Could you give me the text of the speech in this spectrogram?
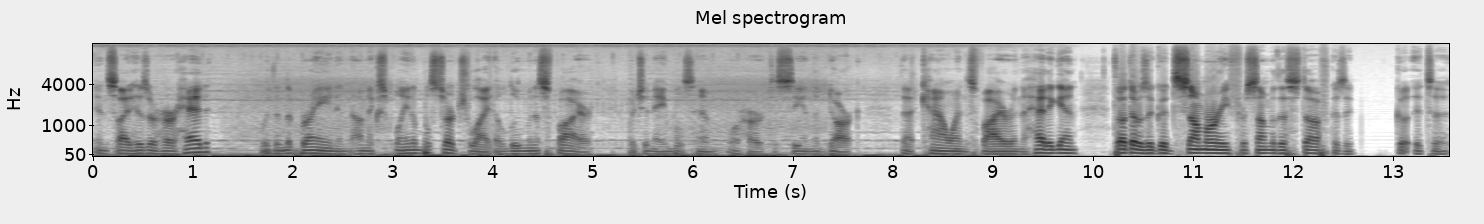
inside his or her head, within the brain, an unexplainable searchlight, a luminous fire, which enables him or her to see in the dark. That Cowan's fire in the head again. Thought that was a good summary for some of this stuff because it it's a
